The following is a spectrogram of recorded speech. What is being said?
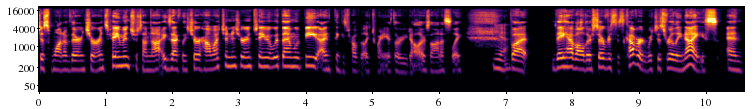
just one of their insurance payments, which I'm not exactly sure how much an insurance payment with them would be. I think it's probably like 20 or 30 dollars honestly. yeah. But they have all their services covered, which is really nice and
